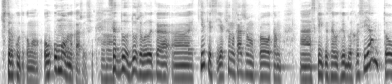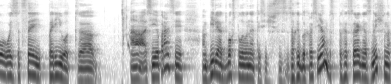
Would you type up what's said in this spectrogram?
чотирикутник, умов, умовно кажучи. Це дуже, дуже велика е, кількість. І Якщо ми кажемо про там е, скільки загиблих росіян, то ось за цей період. е, цієї операції біля 2,5 тисяч загиблих росіян безпосередньо знищено,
